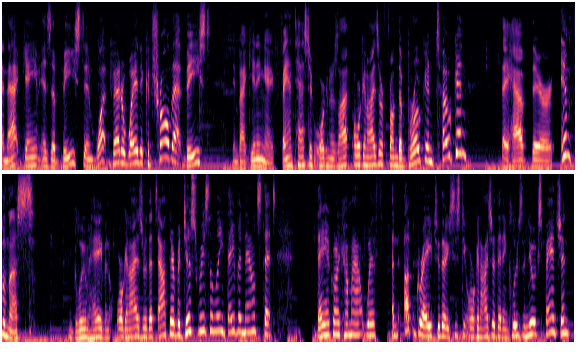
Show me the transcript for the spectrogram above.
and that game is a beast. And what better way to control that beast than by getting a fantastic organizer from the Broken Token? They have their infamous Gloomhaven organizer that's out there, but just recently they've announced that they are going to come out with an upgrade to their existing organizer that includes the new expansion,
